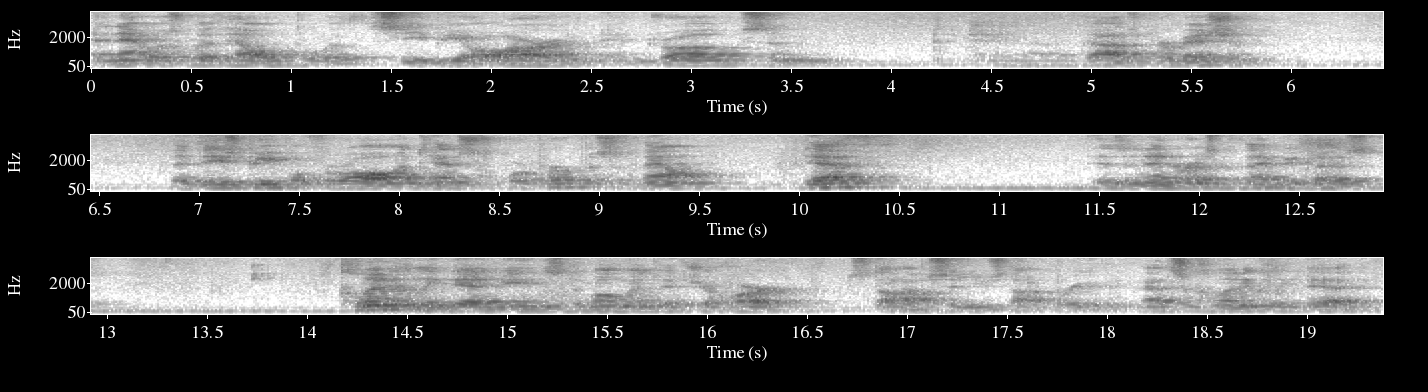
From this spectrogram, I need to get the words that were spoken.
And that was with help with CPR and, and drugs and, and uh, God's permission. That these people, for all intents or purposes, now, death is an interesting thing because clinically dead means the moment that your heart stops and you stop breathing. That's clinically dead.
